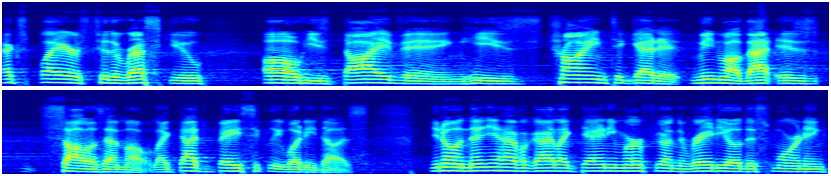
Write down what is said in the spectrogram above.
ex players to the rescue. Oh, he's diving. He's trying to get it. Meanwhile, that is Salah's mo. Like that's basically what he does. You know, and then you have a guy like Danny Murphy on the radio this morning.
